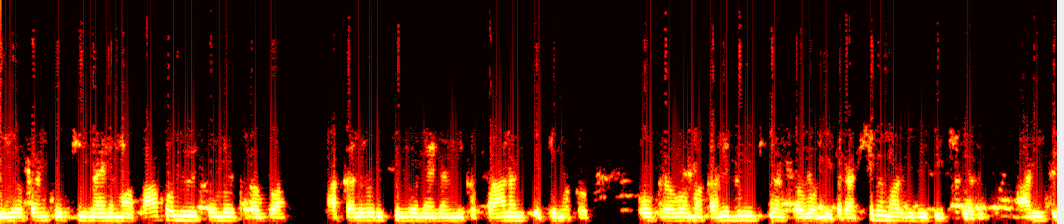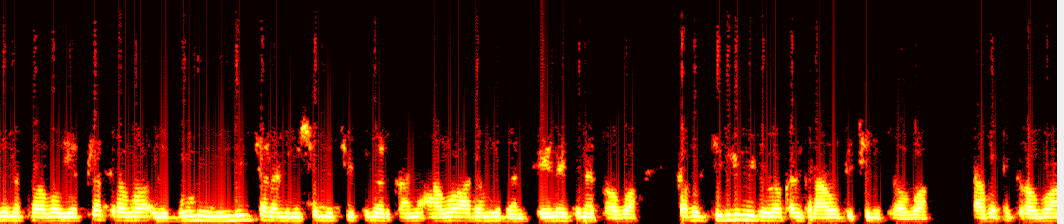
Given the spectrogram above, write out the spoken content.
ఈ లోకానికి వచ్చి ఆయన మా పాపం నిమిత్తమే ప్రభావ ఆ కలువరిశంలో కిందనైనా మీకు ప్రాణం పెట్టి మాకు ఓ ప్రభావ మాకు అనుగ్రహించినారు ప్రభావ మీకు రక్షణ మార్గం చూపించినారు. ఆ రీతిగా ప్రభావ ఎట్లా ప్రభావ ఈ భూమిని నిందించాలనే విషయం మీరు చెప్తున్నారు కానీ అవవాదంలో దాన్ని ఫెయిల్ అయిపోయిన ప్రభావ. కాబట్టి తిరిగి మీరు లోకానికి రావచ్చింది ప్రభావ. కాబట్టి ప్రభావ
